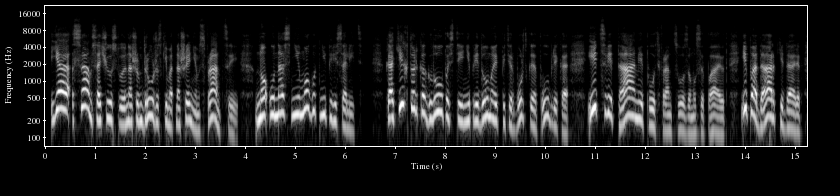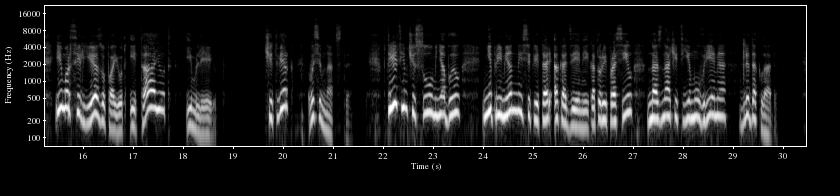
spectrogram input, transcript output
Я сам сочувствую нашим дружеским отношениям с Францией, но у нас не могут не пересолить. Каких только глупостей не придумает петербургская публика, и цветами путь французам усыпают, и подарки дарят, и марсельезу поют, и тают, и млеют. Четверг, 18. В третьем часу у меня был непременный секретарь академии, который просил назначить ему время для доклада.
